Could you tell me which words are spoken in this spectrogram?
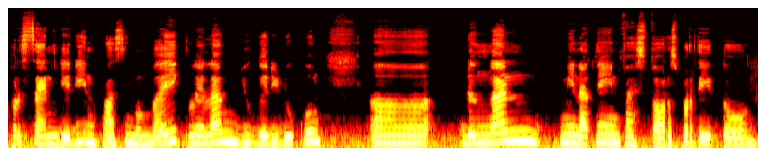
persen. Jadi inflasi membaik, lelang juga didukung uh, dengan minatnya investor seperti itu.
